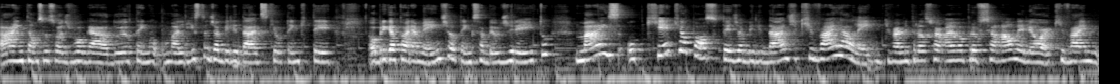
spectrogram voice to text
ah, então se eu sou advogado, eu tenho uma lista de habilidades que eu tenho que ter obrigatoriamente, eu tenho que saber o direito, mas o que que eu posso ter de habilidade que vai além, que vai me transformar em uma profissional melhor, que vai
